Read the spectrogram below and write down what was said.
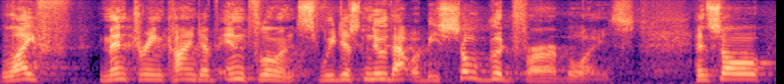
life mentoring kind of influence. We just knew that would be so good for our boys. And so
